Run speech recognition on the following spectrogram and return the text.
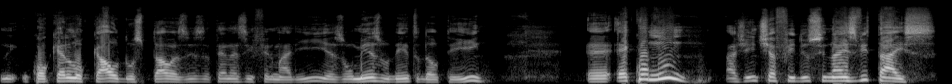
em qualquer local do hospital, às vezes até nas enfermarias ou mesmo dentro da UTI, é, é comum a gente aferir os sinais vitais.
